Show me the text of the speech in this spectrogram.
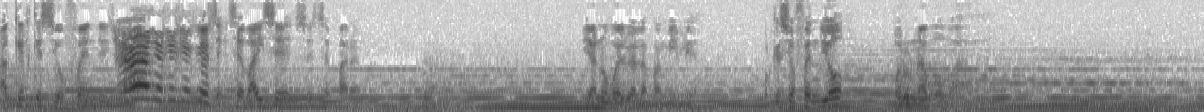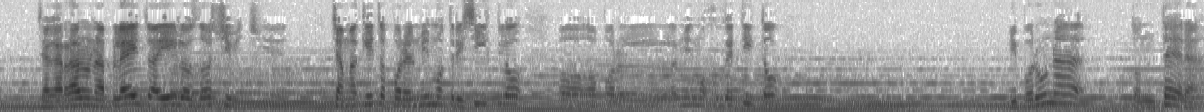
Aquel que se ofende se, se va y se, se separa. Ya no vuelve a la familia porque se ofendió por una bobada. Se agarraron a pleito ahí los dos chamaquitos por el mismo triciclo o, por el, mismo juguetito y por una tontera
